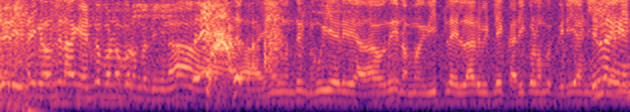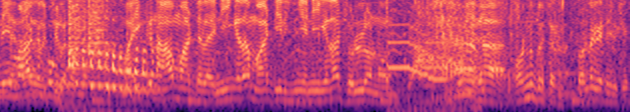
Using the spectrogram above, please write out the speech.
சரி இன்னைக்கு வந்து நாங்க என்ன பண்ண போறோம் பாத்தீங்கன்னா இன்னைக்கு வந்து நியூ இயர் அதாவது நம்ம வீட்ல எல்லார் வீட்லயும் கறி குழம்பு பிரியாணி இல்ல, நீ மாட்டு மைக்கு நான் மாட்டல நீங்க தான் மாட்டிருக்கீங்க நீங்க தான் சொல்லணும். ஒண்ணும் பிரச்சனை இல்லை. தொண்டை கட்டி இருக்கு.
